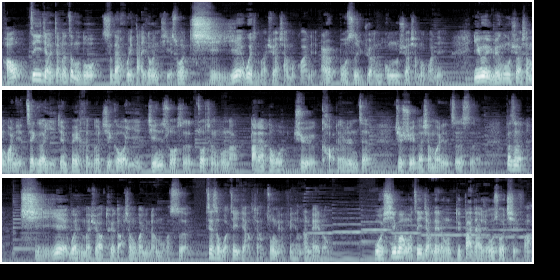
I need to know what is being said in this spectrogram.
好，这一讲讲了这么多，是在回答一个问题：说企业为什么需要项目管理，而不是员工需要项目管理？因为员工需要项目管理，这个已经被很多机构已经说是做成功了，大家都去考这个认证，去学的项目管理知识。但是企业为什么需要推导项目管理的模式？这是我这一讲想重点分享的内容。我希望我这一讲内容对大家有所启发，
